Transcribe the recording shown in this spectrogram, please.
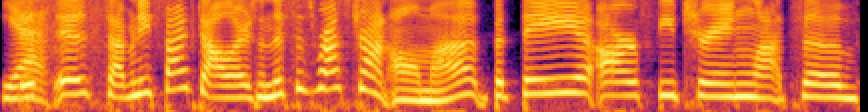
Yes. This is $75 and this is restaurant Alma, but they are featuring lots of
